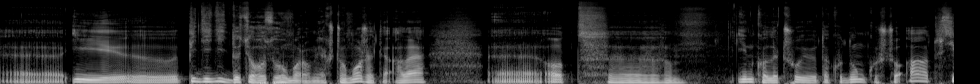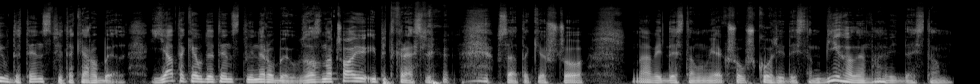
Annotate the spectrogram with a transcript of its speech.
Е, і е, підійдіть до цього з гумором, якщо можете, але е, от інколи чую таку думку, що а, всі в дитинстві таке робили. Я таке в дитинстві не робив. Зазначаю і підкреслюю. Все-таки, що навіть десь там, якщо в школі десь там бігали, навіть десь там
